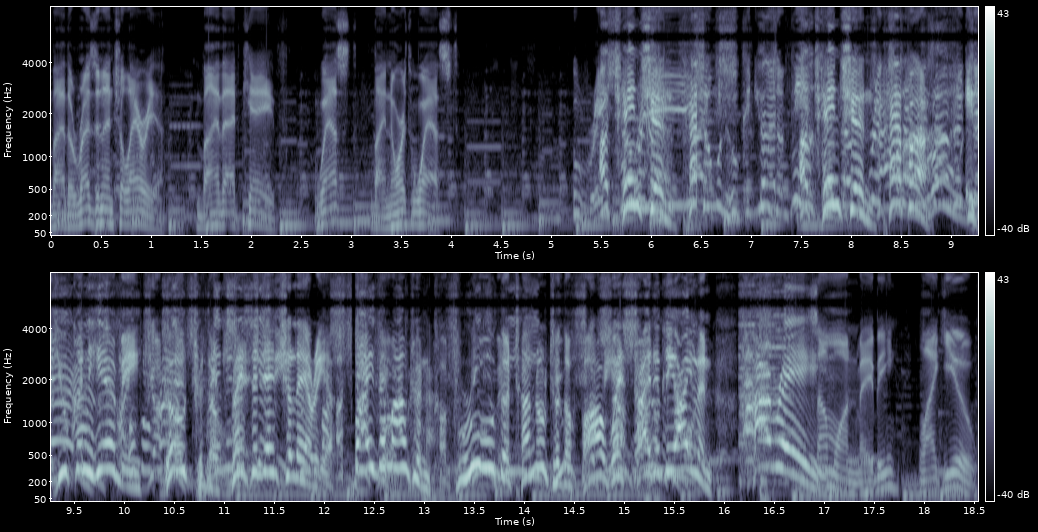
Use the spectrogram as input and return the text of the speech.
By the residential area. By that cave. West by northwest. Attention! Someone who can use a vehicle Attention, to Pepper! If you can hear me, go to the residential area, by the mountain, through the tunnel to the far west side of the island. Hurry! Someone, maybe, like you.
